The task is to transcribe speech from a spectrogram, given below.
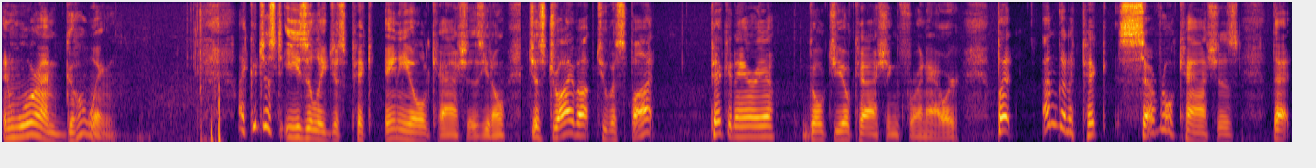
and where I'm going. I could just easily just pick any old caches, you know, just drive up to a spot, pick an area, go geocaching for an hour. But I'm going to pick several caches that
